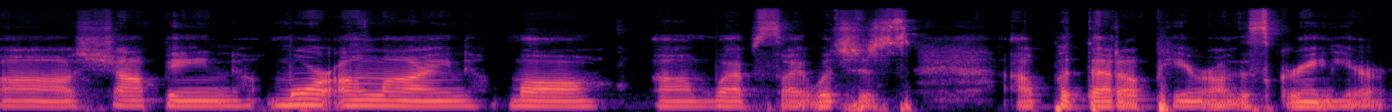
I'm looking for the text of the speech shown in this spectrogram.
uh, shopping Moore online mall um, website which is i'll put that up here on the screen here.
